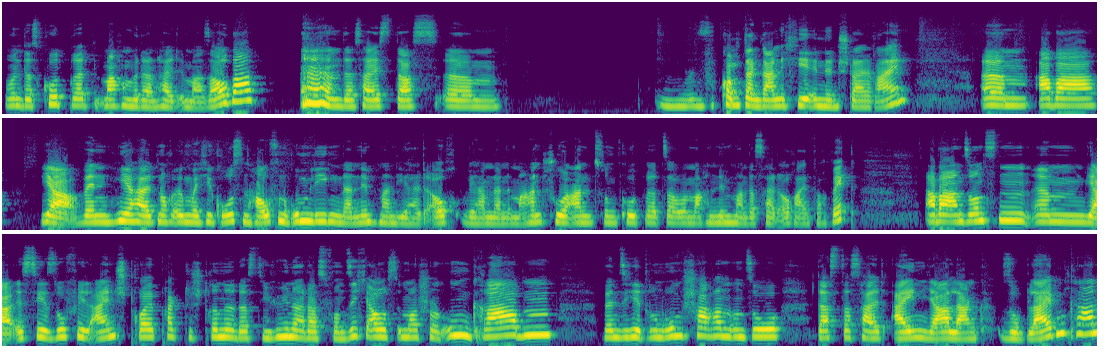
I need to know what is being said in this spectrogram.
Und das Kotbrett machen wir dann halt immer sauber. Das heißt, das ähm, kommt dann gar nicht hier in den Stall rein. Ähm, aber ja, wenn hier halt noch irgendwelche großen Haufen rumliegen, dann nimmt man die halt auch. Wir haben dann immer Handschuhe an zum Kotbrett sauber machen, nimmt man das halt auch einfach weg. Aber ansonsten, ähm, ja, ist hier so viel Einstreu praktisch drin, dass die Hühner das von sich aus immer schon umgraben, wenn sie hier drin rumscharren und so, dass das halt ein Jahr lang so bleiben kann.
